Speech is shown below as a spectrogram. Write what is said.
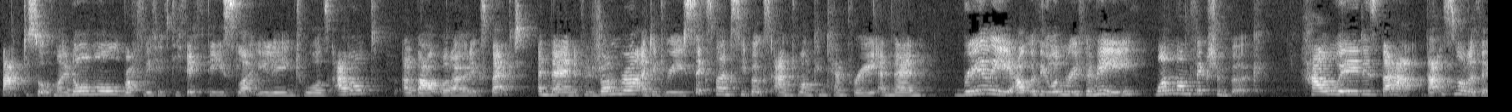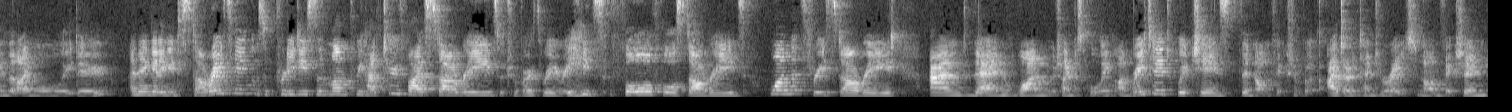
back to sort of my normal, roughly 50-50, slightly leaning towards adult about what I would expect. And then for genre, I did read six fantasy books and one contemporary, and then really out of the ordinary for me, one non-fiction book. How weird is that? That's not a thing that I normally do. And then getting into star rating, it was a pretty decent month. We had two five-star reads, which were both rereads, four four-star reads, one three-star read, and then one which I'm just calling unrated, which is the non-fiction book. I don't tend to rate non-fiction.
